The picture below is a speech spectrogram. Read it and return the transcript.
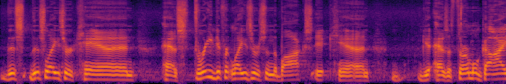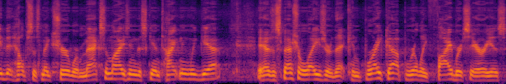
this this laser can has three different lasers in the box. It can get, has a thermal guide that helps us make sure we're maximizing the skin tightening we get. It has a special laser that can break up really fibrous areas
